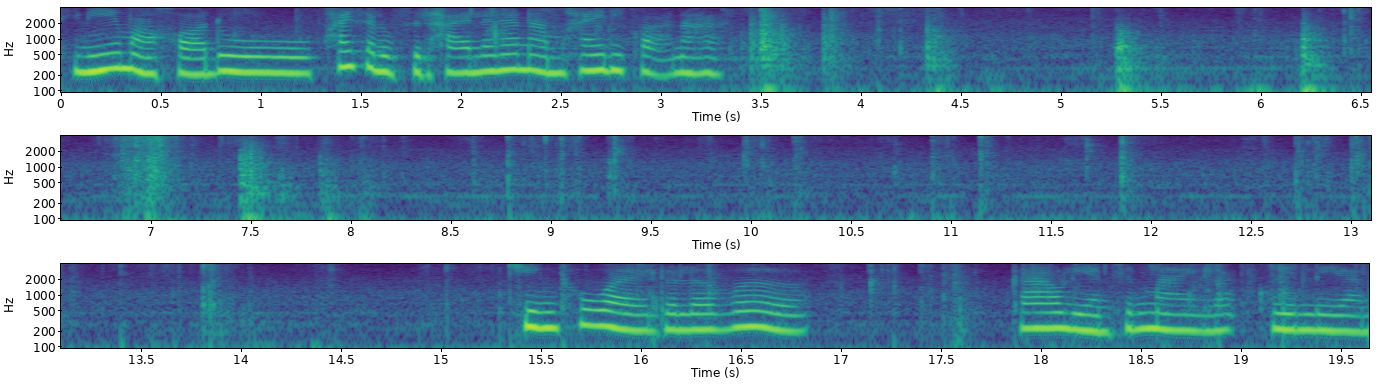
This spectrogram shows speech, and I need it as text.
ทีนี้หมอขอดูไพ่สรุปสุดท้ายและแนะนำให้ดีกว่านะคะ คิงถ้วยเดลเวอร์เก้าเหรียญขึ้นมาอีกแล้วควีนเหรียญ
